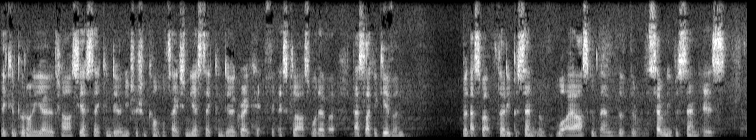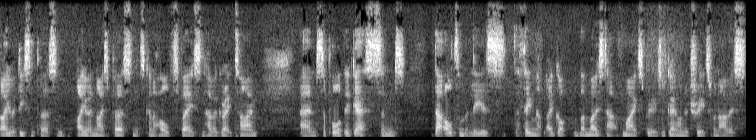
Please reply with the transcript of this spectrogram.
they can put on a yoga class, yes, they can do a nutrition consultation, yes, they can do a great HIIT fitness class, whatever. That's like a given, but that's about 30% of what I ask of them. The, the, the 70% is, are you a decent person? Are you a nice person that's going to hold space and have a great time and support their guests? And that ultimately is the thing that I got the most out of my experience of going on retreats when I was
